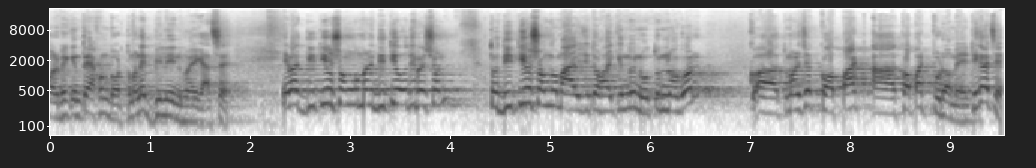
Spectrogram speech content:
গর্ভে কিন্তু এখন বর্তমানে বিলীন হয়ে গেছে। এবার দ্বিতীয় সঙ্গম মানে দ্বিতীয় অধিবেশন। তো দ্বিতীয় সঙ্গম আয়োজিত হয় কিন্তু নতুন নগর তোমার হচ্ছে কপাট কপাটপুরমে, ঠিক আছে?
